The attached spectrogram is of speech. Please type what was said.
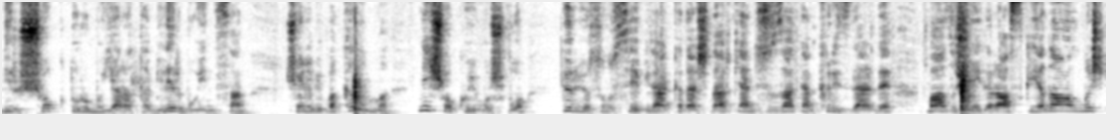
bir şok durumu yaratabilir bu insan. Şöyle bir bakalım mı? Ne şokuymuş bu görüyorsunuz sevgili arkadaşlar. Kendisi zaten krizlerde bazı şeyleri askıya da almış.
